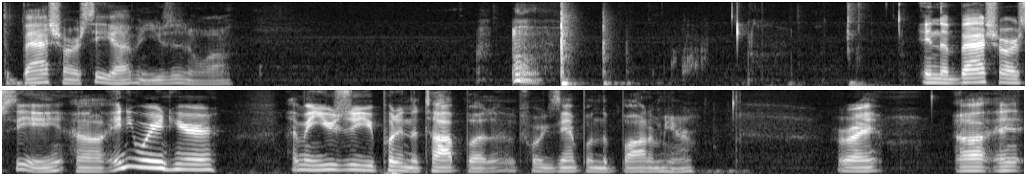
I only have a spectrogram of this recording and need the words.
the bash rc i haven't used it in a while. In the bash rc uh, anywhere in here i mean usually you put in the top but uh, for example in the bottom here right uh, and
